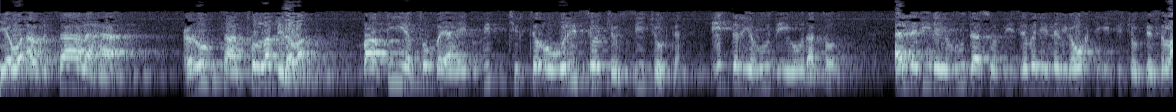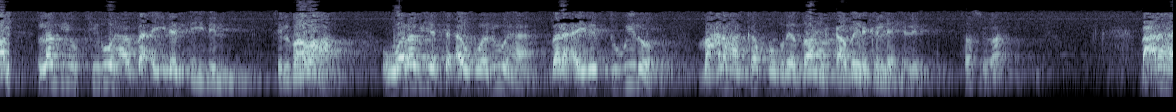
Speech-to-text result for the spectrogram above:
iyo wa amhaalaha culumtaa tu lamidaba baaqiyatun bay ahayd mid jirta oo weli soo joog sii joogta. Cinda alyahuudi yahuud agtooda aladiina yahuuddaasoo fii zamani nabiga waktigiisii joogtay sal lam yunkiruuha ma ayna diidin. Tilmaamaha walam yata'awaluuha mana ayna duwino macnaha ka muuqdee daahirka mayna ka leexilin. Saas maana macnaha.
